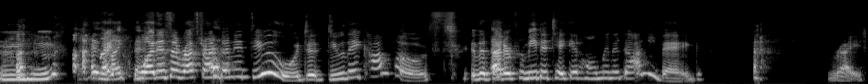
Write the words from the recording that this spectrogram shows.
Mm-hmm. I right? like that. What is a restaurant going to do? do? Do they compost? Is it better for me to take it home in a doggy bag? Right.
